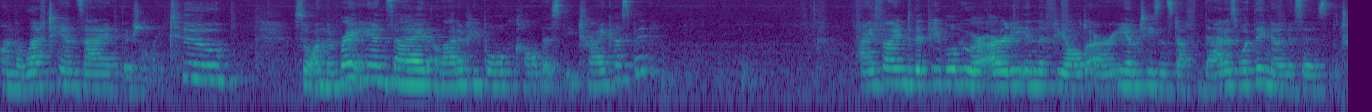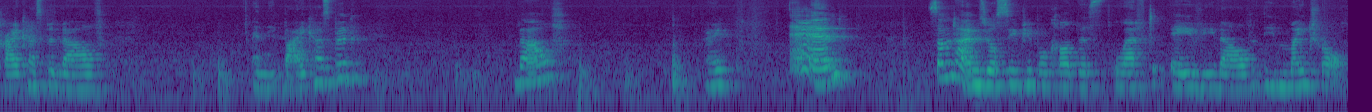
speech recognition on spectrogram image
On the left-hand side, there's only two. So on the right-hand side, a lot of people call this the tricuspid. I find that people who are already in the field are EMTs and stuff, that is what they know this is, the tricuspid valve and the bicuspid valve, right? And sometimes you'll see people call this left AV valve the mitral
